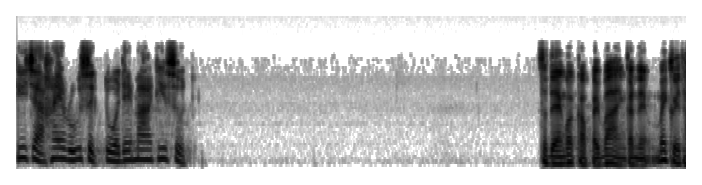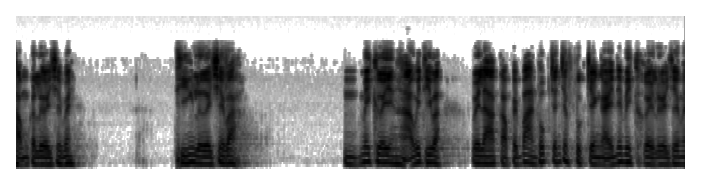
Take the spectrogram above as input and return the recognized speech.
ที่จะให้รู้สึกตัวได้มากที่สุด แสดงว่ากลับไปบ้านกันเนี่ย ไม่เคยทำกันเลยใช่ไหมทิ้งเลยใช่ป่ะอืมไม่เคยหาวิธีว่า เวลากลับไปบ้านปุ๊บฉันจะฝึกยังไงเนี่ยไม่เคยเลยใช่ไหม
